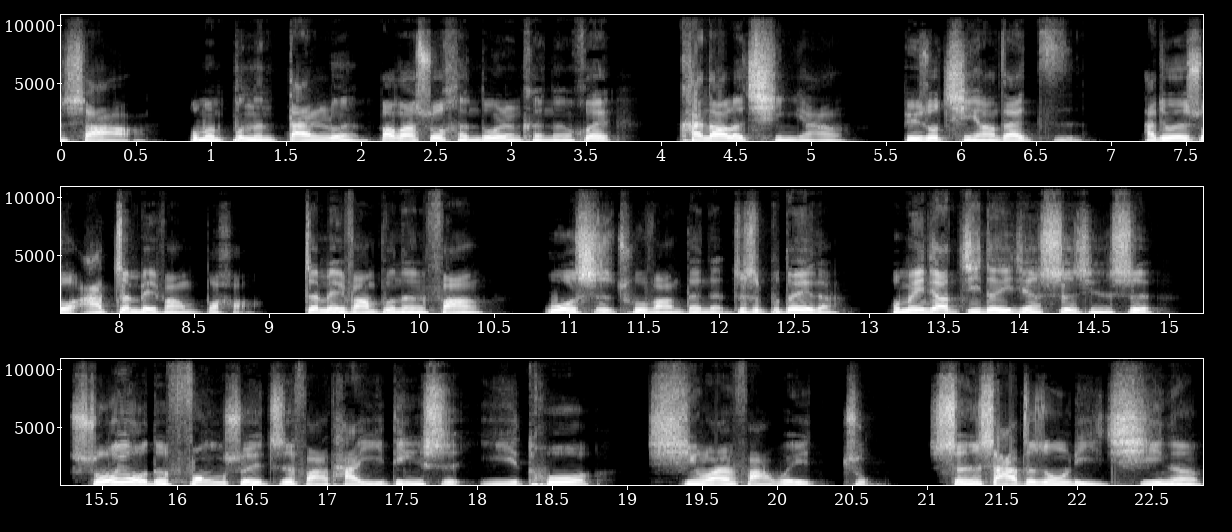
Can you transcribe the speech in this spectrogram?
煞，我们不能单论，包括说很多人可能会看到了请阳，比如说请阳在子，他就会说啊正北方不好，正北方不能放卧室、厨房等等，这是不对的。我们一定要记得一件事情是，所有的风水之法，它一定是依托行鸾法为主，神煞这种理气呢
